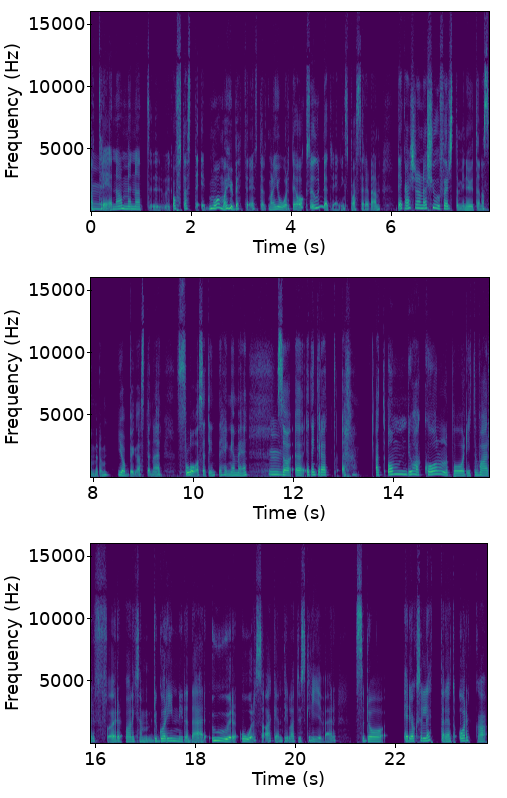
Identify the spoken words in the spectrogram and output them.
att träna men att eh, oftast mår man ju bättre efter att man har gjort det också under träningspasset redan. Det är kanske de där sju första minuterna som är de jobbigaste när flåset inte hänger med. Så eh, jag tänker att att om du har koll på ditt varför och liksom, du går in i den där ur-orsaken till att du skriver så då är det också lättare att orka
